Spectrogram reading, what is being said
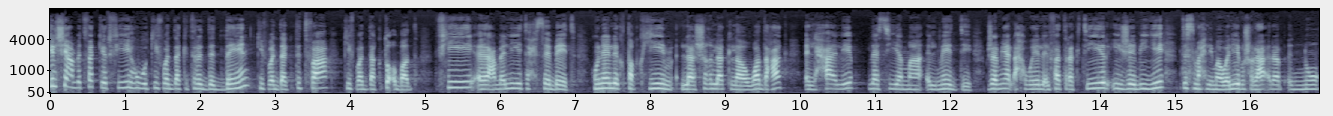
كل شيء عم بتفكر فيه هو كيف بدك ترد الدين كيف بدك تدفع كيف بدك تقبض. في آه، عملية حسابات. هنالك تقييم لشغلك لوضعك الحالي لا سيما المادي. بجميع الأحوال الفترة كتير إيجابية. بتسمح لمواليد بشر العقرب أنه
